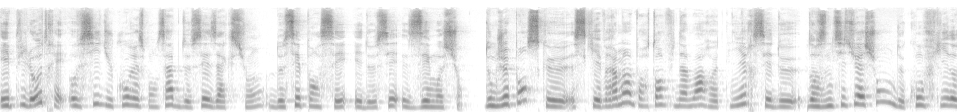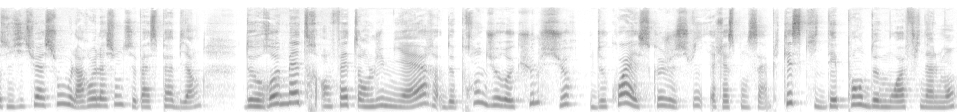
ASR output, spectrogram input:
Et puis l'autre est aussi du coup responsable de ses actions, de ses pensées et de ses émotions. Donc je pense que ce qui est vraiment important finalement à retenir, c'est de, dans une situation de conflit, dans une situation où la relation ne se passe pas bien, de remettre en fait en lumière, de prendre du recul sur de quoi est-ce que je suis responsable Qu'est-ce qui dépend de moi finalement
